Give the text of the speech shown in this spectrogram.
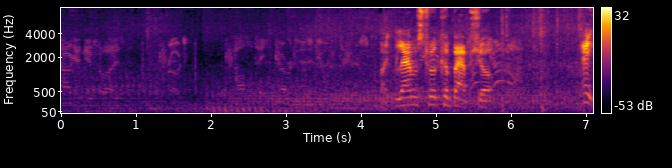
Target neutralized. Roach. Hostile taking cover to those fuel containers. Like lambs to a kebab shop. Hey!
